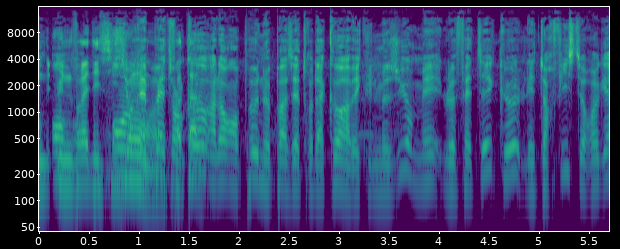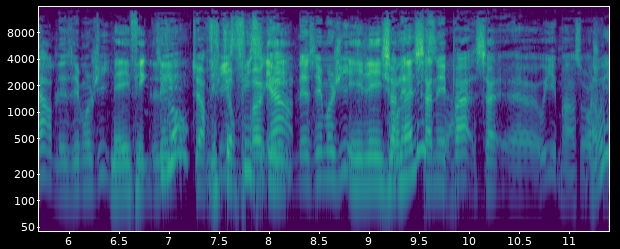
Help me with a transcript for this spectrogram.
une, on- une vraie On décision le euh, répète fatale. encore, alors on peut ne pas être d'accord avec une mesure, mais le fait est que les turfistes regardent les émojis. Mais les effectivement, turfistes, turfistes et- regardent les émojis. et, les journalistes. Ça n'est pas. ça- euh, oui, ben, Ah oui,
